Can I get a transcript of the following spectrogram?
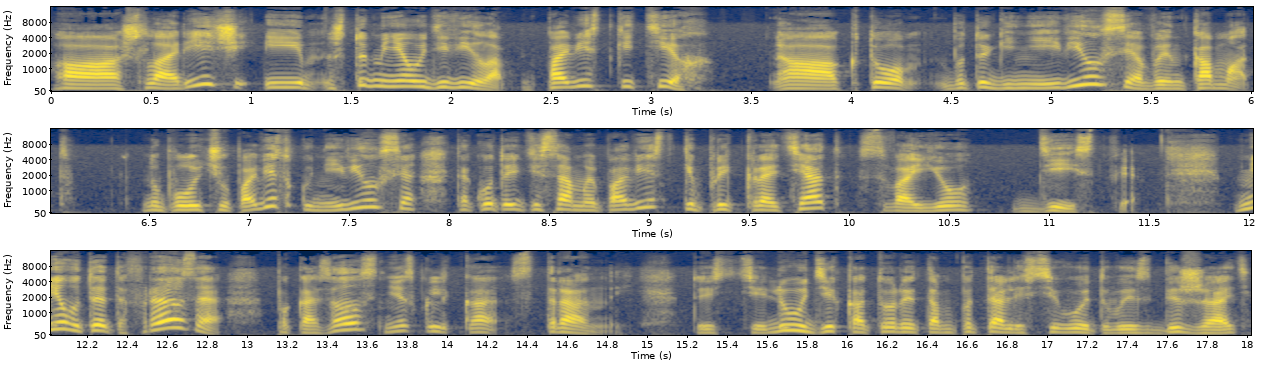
а, шла речь. И что меня удивило, повестки тех, а, кто в итоге не явился в военкомат, но получил повестку, не явился, так вот эти самые повестки прекратят свое действие. Мне вот эта фраза показалась несколько странной. То есть люди, которые там пытались всего этого избежать,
